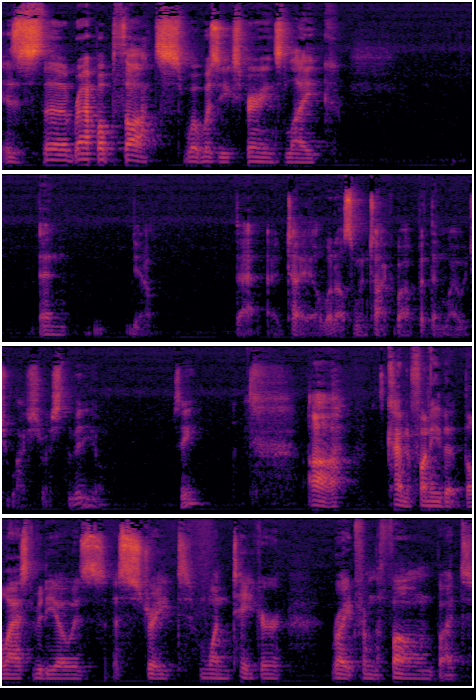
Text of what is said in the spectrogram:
is the wrap up thoughts. What was the experience like? And tell you what else I'm going to talk about, but then why would you watch the rest of the video? See? Uh, it's kind of funny that the last video is a straight one taker right from the phone, but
